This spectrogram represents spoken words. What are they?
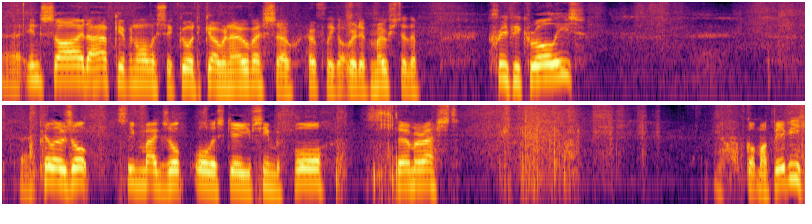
Uh, inside I have given all this a good going over, so hopefully got rid of most of the creepy crawlies. Uh, pillows up, sleeping bags up, all this gear you've seen before. Thermarest. I've got my bivy.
